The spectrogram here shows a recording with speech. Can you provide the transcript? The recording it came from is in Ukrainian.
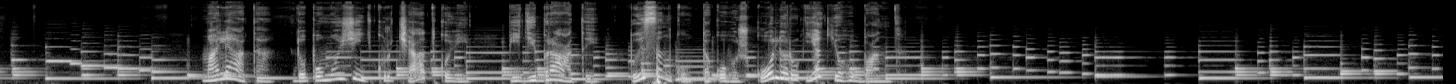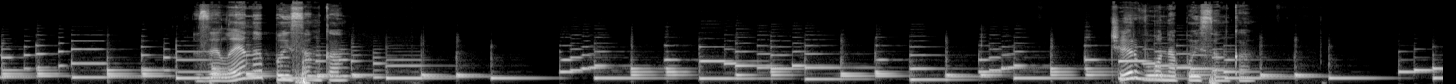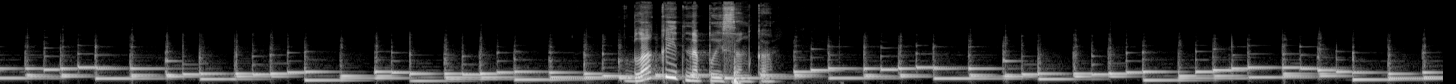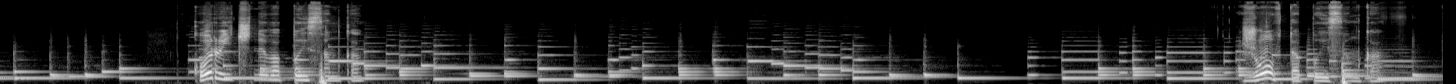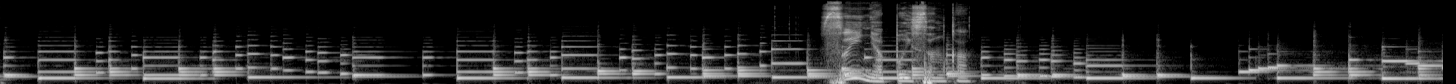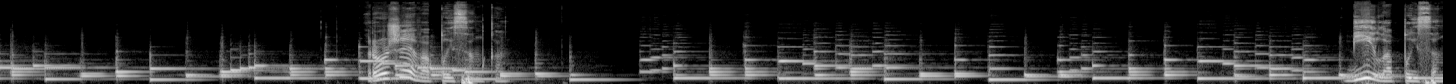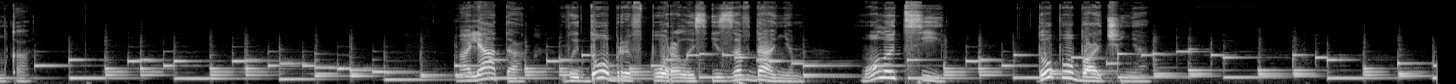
Малята, допоможіть курчаткові підібрати писанку такого ж кольору, як його бант. Зелена писанка. Червона писанка. Блакитна писанка. Коричнева писанка. Жовта писанка. Синя писанка. Рожева писанка. Біла писанка. Малята, ви добре впорались із завданням. Молодці! До побачення!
